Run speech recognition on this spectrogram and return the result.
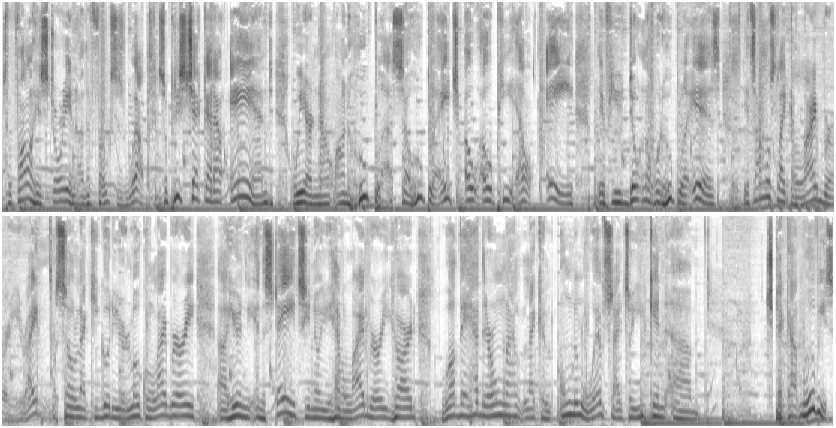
to follow his story and other folks as well. So please check that out. And we are now on Hoopla. So Hoopla, H O O P L A. If you don't know what Hoopla is, it's almost like a library, right? So like you go to your local library uh, here in the in the states, you know, you have a library card. Well, they have their own like an own little website, so you can. Um, check out movies.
